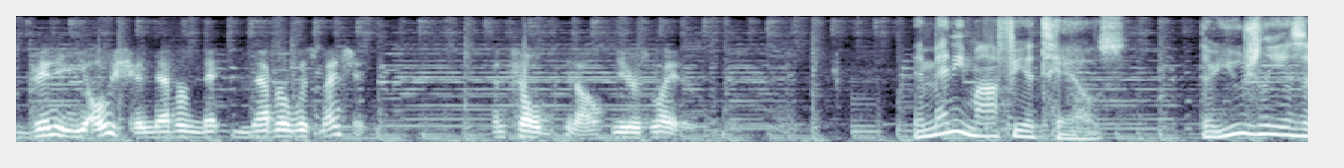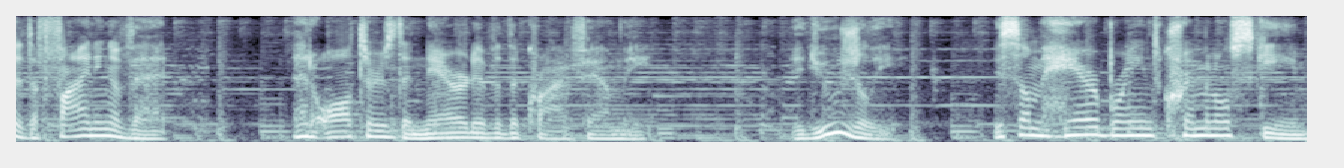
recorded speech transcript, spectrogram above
Vinny Ocean never never was mentioned until, you know, years later. In many mafia tales, there usually is a defining event that alters the narrative of the crime family. It usually is some harebrained criminal scheme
